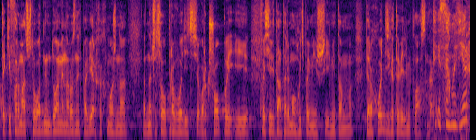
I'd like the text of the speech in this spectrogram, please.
такі фармат што ў адным доме на розных паверхах можна адначасова праводзіць воркшопы і фасілітатары могуць паміж імі там пераходзіць гэта вельмі класна І самы верх.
